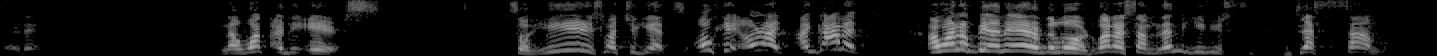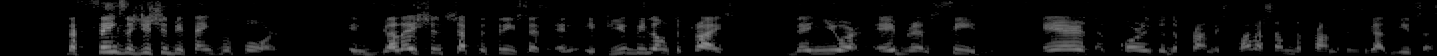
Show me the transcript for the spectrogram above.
There it is. Now, what are the heirs? So here's what you get. Okay, all right, I got it. I want to be an heir of the Lord. What are some? Let me give you just some. The things that you should be thankful for. In Galatians chapter 3 says, And if you belong to Christ, then you are Abraham's seed, heirs according to the promise. What are some of the promises God gives us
